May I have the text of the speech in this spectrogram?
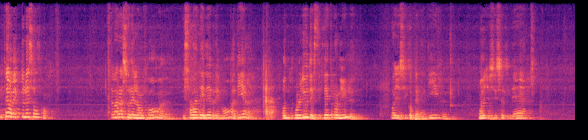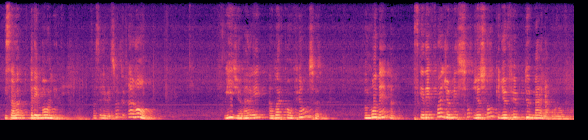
on fait avec tous les enfants. Ça va rassurer l'enfant euh, et ça va l'aider vraiment à dire, au, lieu d'être nul, moi je suis coopérative, moi je suis solidaire. Et ça va vraiment l'aider. Les besoins des parents. Oui, j'aimerais avoir confiance en moi-même. Parce que des fois, je, sens, je sens que je fais du mal à mon enfant.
